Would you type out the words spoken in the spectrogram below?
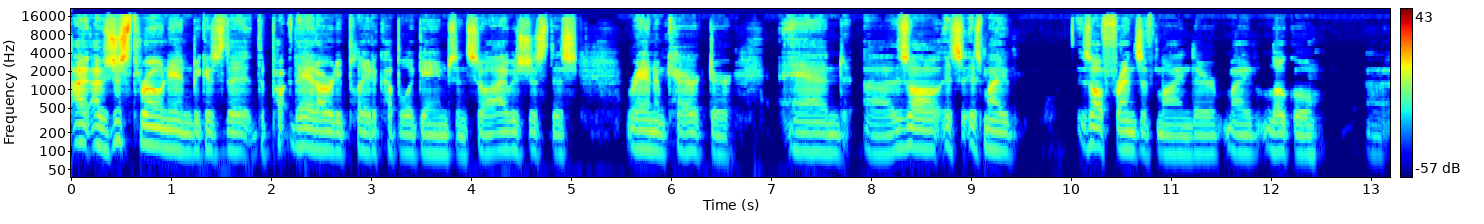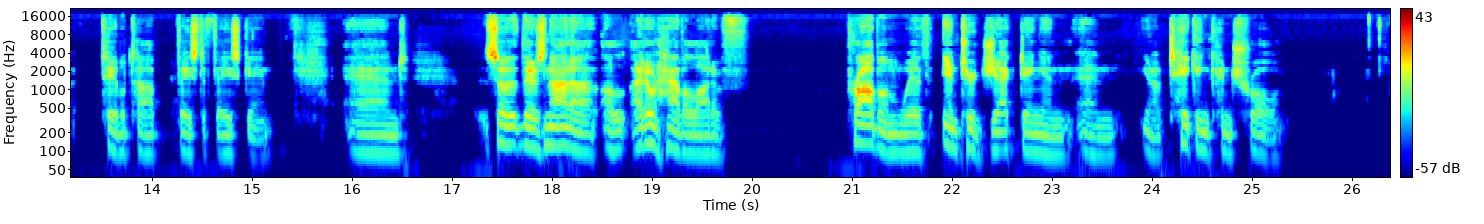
I, I, was just thrown in because the the they had already played a couple of games, and so I was just this random character. And uh, this is all it's, it's my it's all friends of mine. They're my local uh, tabletop face to face game, and so there's not a, a I don't have a lot of problem with interjecting and and you know taking control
